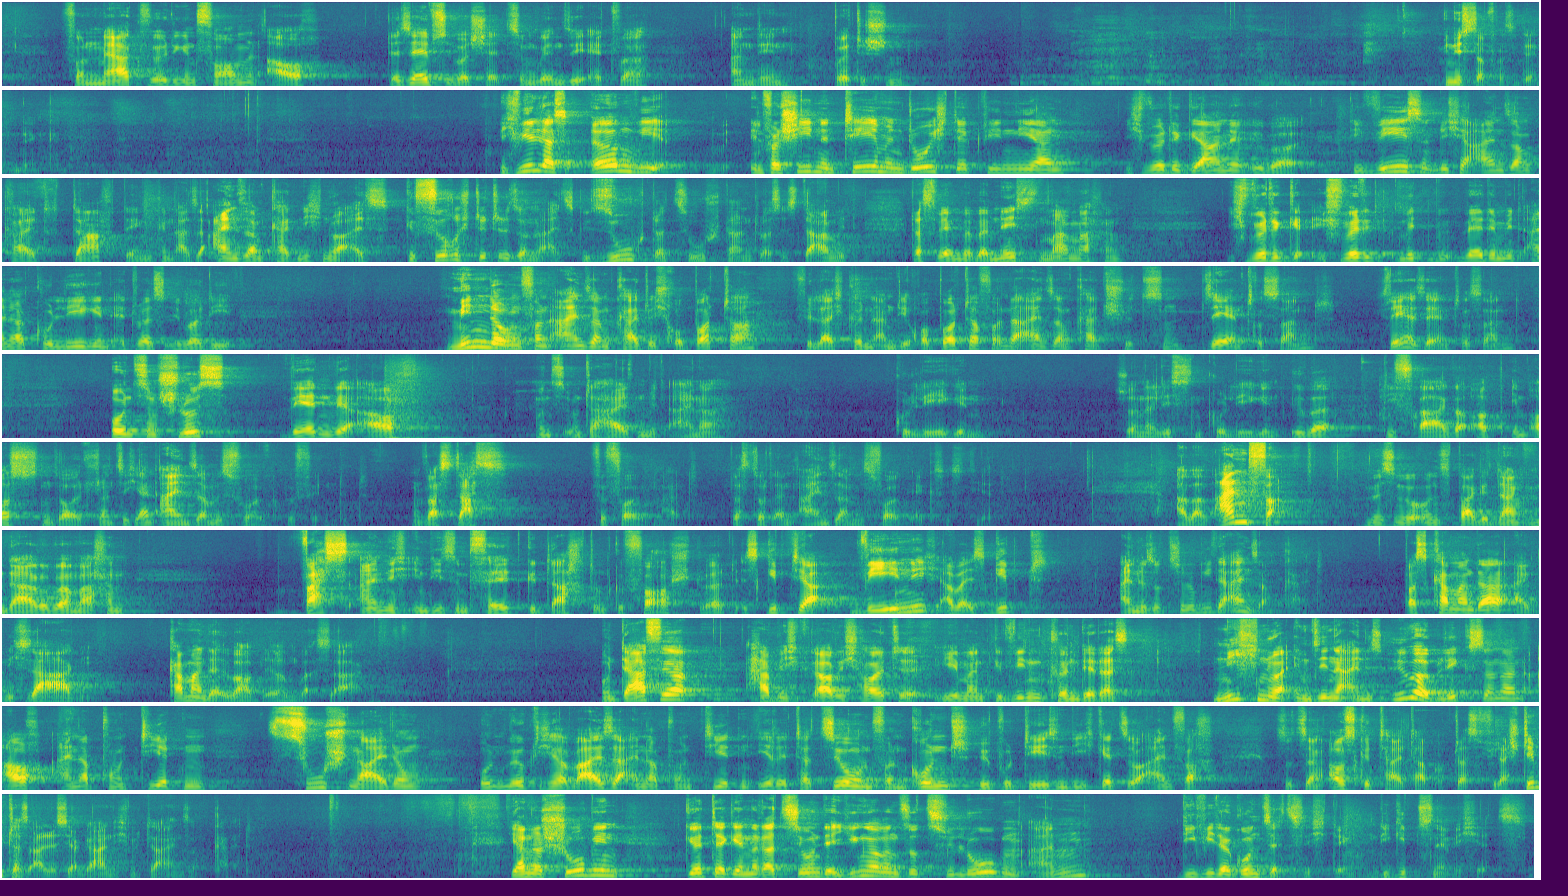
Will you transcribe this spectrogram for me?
von merkwürdigen Formen auch der Selbstüberschätzung, wenn Sie etwa an den britischen Ministerpräsidenten denken. Ich will das irgendwie in verschiedenen Themen durchdeklinieren. Ich würde gerne über die wesentliche Einsamkeit nachdenken, also Einsamkeit nicht nur als gefürchtete, sondern als gesuchter Zustand. Was ist damit? Das werden wir beim nächsten Mal machen. Ich, würde, ich würde mit, werde mit einer Kollegin etwas über die Minderung von Einsamkeit durch Roboter, vielleicht können einem die Roboter von der Einsamkeit schützen, sehr interessant, sehr, sehr interessant. Und zum Schluss werden wir auch uns unterhalten mit einer Kollegin, Journalistenkollegin, über die Frage, ob im Osten Deutschlands sich ein einsames Volk befindet und was das für Folgen hat, dass dort ein einsames Volk existiert. Aber am Anfang müssen wir uns ein paar Gedanken darüber machen, was eigentlich in diesem Feld gedacht und geforscht wird. Es gibt ja wenig, aber es gibt eine Soziologie der Einsamkeit. Was kann man da eigentlich sagen? Kann man da überhaupt irgendwas sagen? Und dafür habe ich, glaube ich, heute jemand gewinnen können, der das nicht nur im Sinne eines Überblicks, sondern auch einer pointierten Zuschneidung und möglicherweise einer pointierten Irritation von Grundhypothesen, die ich jetzt so einfach sozusagen ausgeteilt habe. Ob das, vielleicht stimmt das alles ja gar nicht mit der Einsamkeit. Janusz Schobin gehört der Generation der jüngeren Soziologen an, die wieder grundsätzlich denken. Die gibt es nämlich jetzt.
